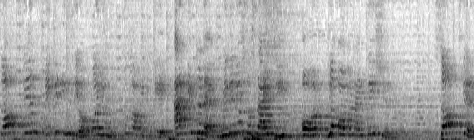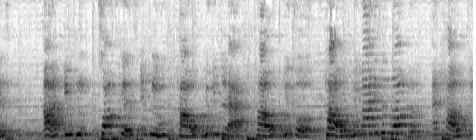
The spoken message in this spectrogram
Soft skills make it easier for you to communicate and interact within your society or your organization. Soft skills are soft skills include how you interact, how you work, how you manage the problem, and how you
